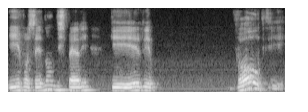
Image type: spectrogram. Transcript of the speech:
e você não espere que ele volte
